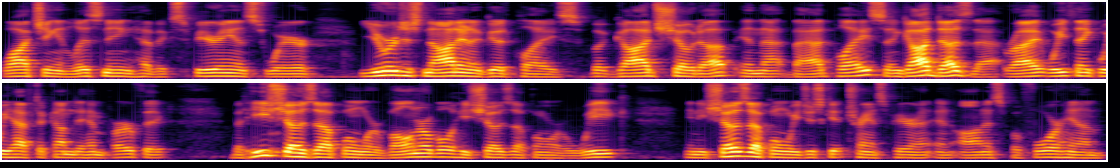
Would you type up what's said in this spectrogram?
watching and listening have experienced where you were just not in a good place, but God showed up in that bad place. And God does that, right? We think we have to come to Him perfect, but He shows up when we're vulnerable, He shows up when we're weak, and He shows up when we just get transparent and honest before Him.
